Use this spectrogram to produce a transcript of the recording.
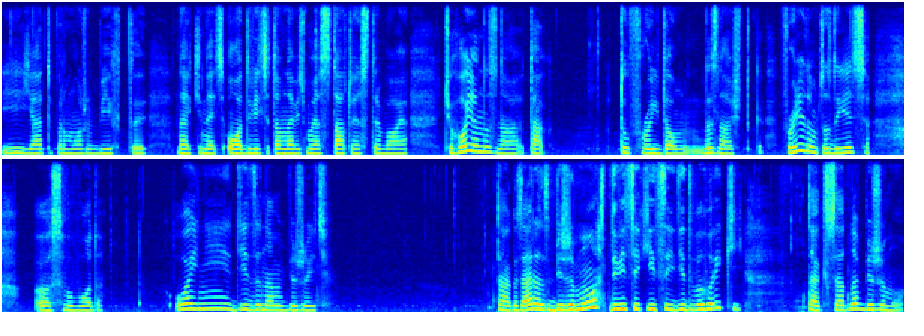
і я тепер можу бігти на кінець. О, дивіться, там навіть моя статуя стрибає. Чого я не знаю. Так. To freedom. Не знаю, що таке. Freedom, то здається е, свобода. Ой ні, дід за нами біжить. Так, зараз біжимо. Дивіться, який цей дід великий. Так, все одно біжимо.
